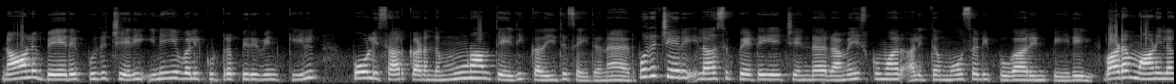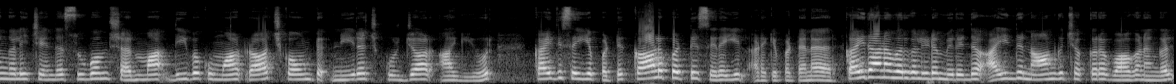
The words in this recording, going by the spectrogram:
நாலு பேரை புதுச்சேரி இணையவழி குற்றப்பிரிவின் கீழ் போலீசார் கடந்த மூணாம் தேதி கைது செய்தனர். புதுச்சேரி இலாசுப்பேட்டையைச் சேர்ந்த ரமேஷ்குமார் அளித்த மோசடி புகாரின் பேரில் வட மாநிலங்களைச் சேர்ந்த சுபம் சர்மா தீபகுமார் ராஜ் கவுண்ட் நீரஜ் குர்ஜார் ஆகியோர் கைது செய்யப்பட்டு காலப்பட்டு சிறையில் அடைக்கப்பட்டனர். கைதானவர்களிடமிருந்து ஐந்து நான்கு சக்கர வாகனங்கள்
